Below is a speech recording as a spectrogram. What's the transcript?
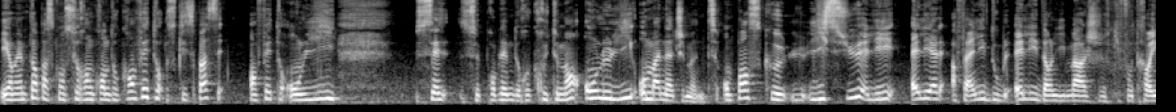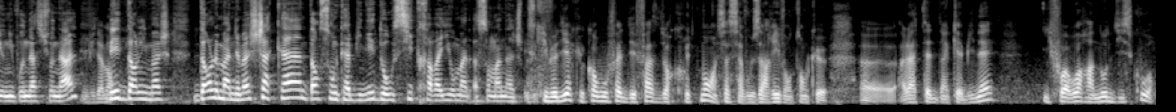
Et en même temps, parce qu'on se rend compte, donc en fait, ce qui se passe, en fait, on lit ce problème de recrutement, on le lit au management. On pense que l'issue, elle est, elle est, enfin, elle est double. Elle est dans l'image qu'il faut travailler au niveau national, mais dans l'image, dans le management, chacun dans son cabinet doit aussi travailler au, à son management. Ce qui veut dire que quand vous faites des phases de recrutement, et ça, ça vous arrive en tant que euh, à la tête d'un cabinet, il faut avoir un autre discours.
